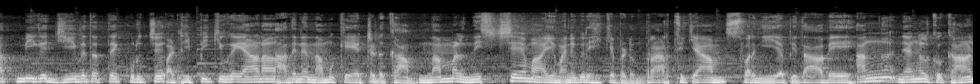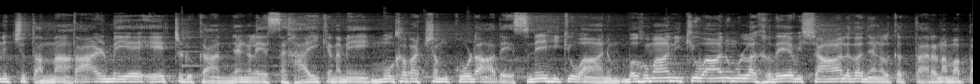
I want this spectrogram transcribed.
ആത്മീക ജീവിതത്തെക്കുറിച്ച് പഠിപ്പിക്കുകയാണ്. അതിനെ നമുക്ക് ഏറ്റെടുക്കാം. നമ്മൾ നിശ്ചയമായും അനുഗ്രഹിക്കപ്പെടും. പ്രാർത്ഥിക്കാം സ്വർഗീയ പിതാവേ അങ്ങ് ഞങ്ങൾക്ക് കാണിച്ചു തന്ന താഴ്മയെ ഏറ്റെടുക്കാൻ ഞങ്ങളെ സഹായിക്കണമേ. മുഖപക്ഷം കൂടാതെ സ്നേഹിക്കുവാനും ബഹുമാനിക്കുവാനുമുള്ള ഹൃദയവിശാലത ഞങ്ങൾക്ക് തരണമപ്പ.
